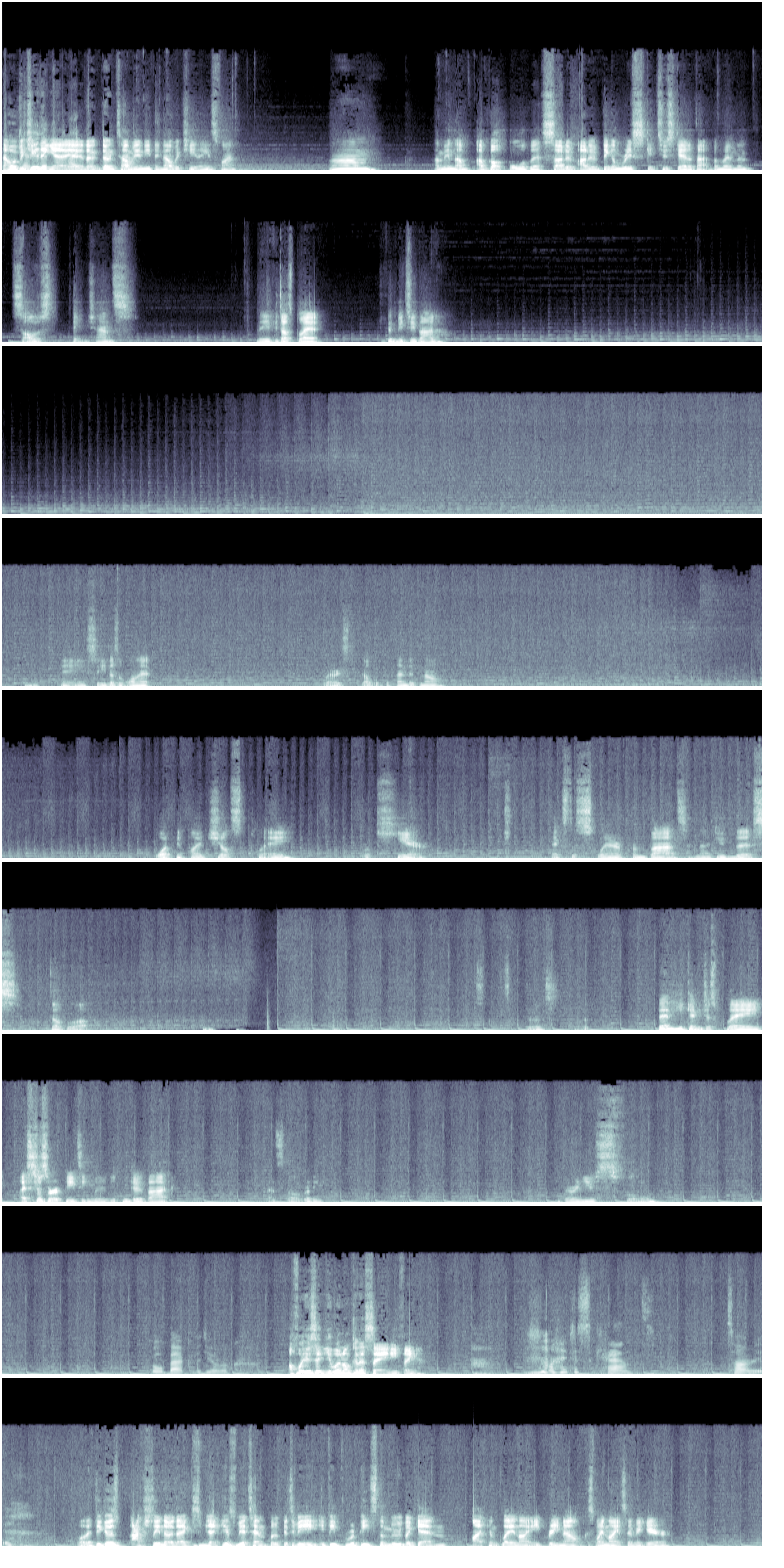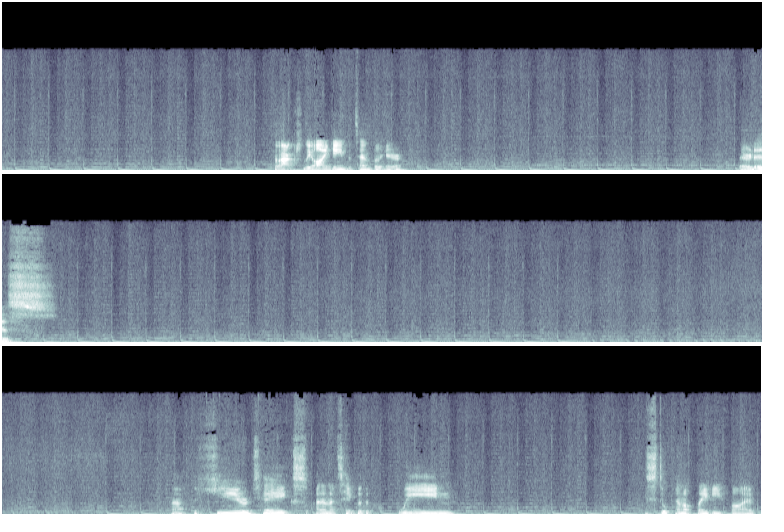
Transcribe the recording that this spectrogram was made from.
That would be cheating. Yeah, yeah. Don't don't tell me anything. That would be cheating. It's fine. Um, I mean, I've I've got all of this. So I don't I don't think I'm really sca- too scared of that at the moment. So I'll just take the chance. If he does play it, it, shouldn't be too bad. So he doesn't want it. Where it's double defended now? What if I just play rook here? Next the square from that, and I do this double up. Sounds good. Then he can just play. It's just a repeating move. He can go back. That's not really very useful. Go back your rook. I thought you said you were not going to say anything. I just can't. Sorry. Well, if he goes, actually no, that, gives- that gives me a tempo because if he if he repeats the move again, I can play knight e3 now because my knight's over here. Actually, I gained the tempo here. There it is. After here takes, and then I take with the queen. He still cannot play d5.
